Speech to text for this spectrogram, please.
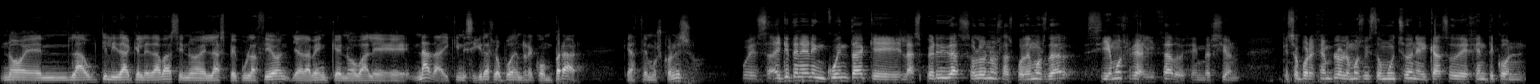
no en la utilidad que le daba, sino en la especulación, y ahora ven que no vale nada y que ni siquiera se lo pueden recomprar. ¿Qué hacemos con eso? Pues hay que tener en cuenta que las pérdidas solo nos las podemos dar si hemos realizado esa inversión. Que eso, por ejemplo, lo hemos visto mucho en el caso de gente con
